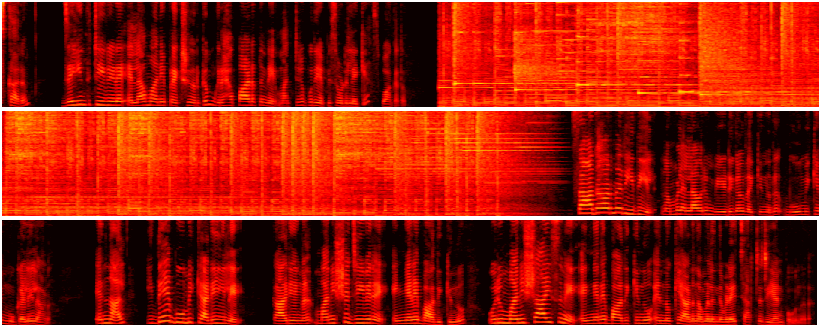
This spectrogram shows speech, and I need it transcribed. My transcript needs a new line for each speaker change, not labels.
നമസ്കാരം ജയ്ഹിന്ദ് ടി വിയുടെ എല്ലാ മാന്യ പ്രേക്ഷകർക്കും ഗ്രഹപാഠത്തിന്റെ മറ്റൊരു പുതിയ എപ്പിസോഡിലേക്ക് സ്വാഗതം സാധാരണ രീതിയിൽ നമ്മൾ എല്ലാവരും വീടുകൾ വയ്ക്കുന്നത് ഭൂമിക്ക് മുകളിലാണ് എന്നാൽ ഇതേ ഭൂമിക്കടിയിലെ കാര്യങ്ങൾ മനുഷ്യജീവിനെ എങ്ങനെ ബാധിക്കുന്നു ഒരു മനുഷ്യായുസിനെ എങ്ങനെ ബാധിക്കുന്നു എന്നൊക്കെയാണ് നമ്മൾ ഇന്നിവിടെ ചർച്ച ചെയ്യാൻ പോകുന്നത്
